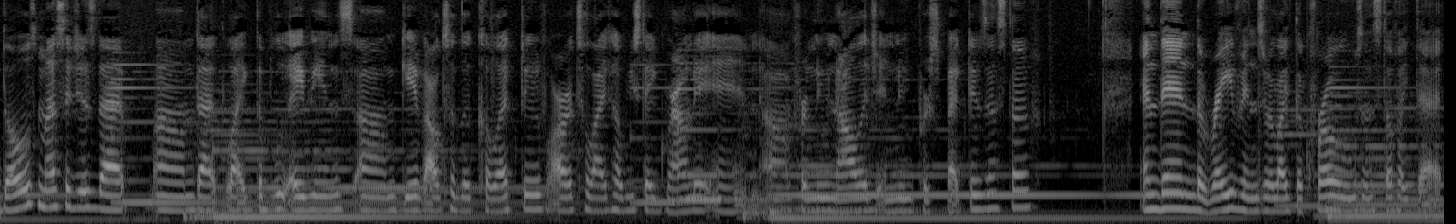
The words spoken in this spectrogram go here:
those messages that um, that like the blue avians um, give out to the collective are to like help you stay grounded and um, for new knowledge and new perspectives and stuff. And then the ravens are like the crows and stuff like that.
